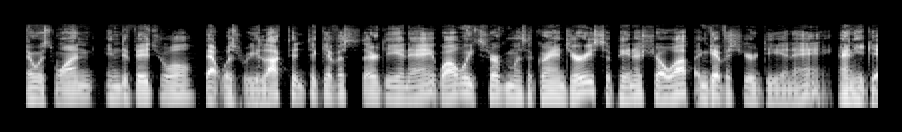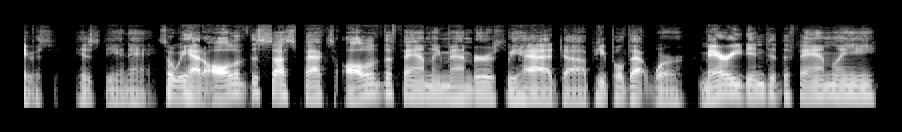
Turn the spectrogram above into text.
There was one individual that was reluctant to give us their DNA. Well, we'd serve him with a grand jury subpoena, show up and give us your DNA. And he gave us his DNA. So we had all of the suspects, all of the family members. We had uh, people that were married into the family.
